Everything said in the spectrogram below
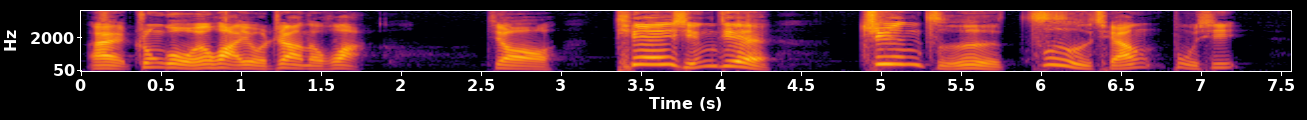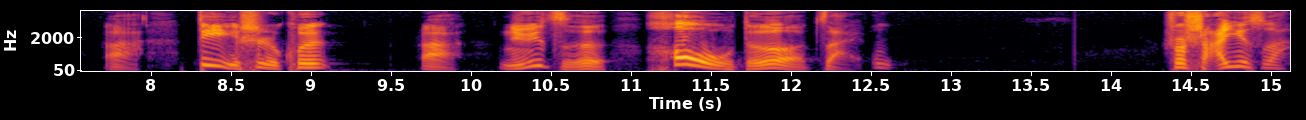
哎，中国文化又有这样的话，叫“天行健，君子自强不息”，啊，地势坤，啊，女子厚德载物。说啥意思啊？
